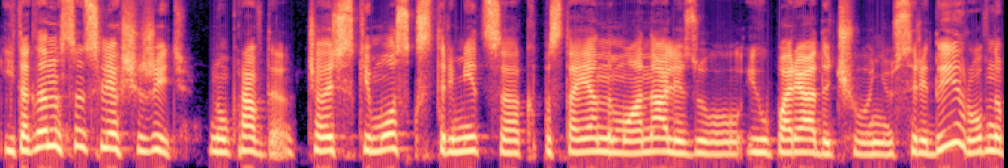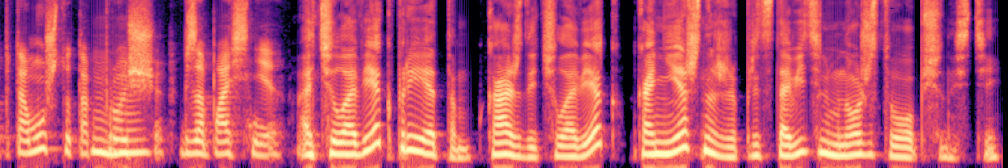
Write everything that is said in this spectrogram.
И тогда нам становится легче жить. Ну, правда. Человеческий мозг стремится к постоянному анализу и упорядочиванию среды ровно потому, что так угу. проще, безопаснее. А человек при этом, каждый человек, конечно, конечно же, представитель множества общностей.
